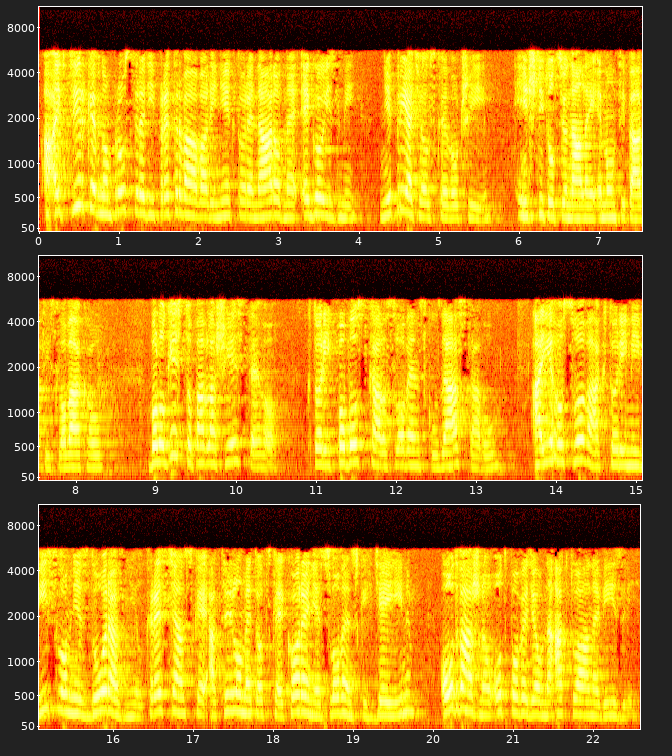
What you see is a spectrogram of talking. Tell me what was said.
a aj v cirkevnom prostredí pretrvávali niektoré národné egoizmy, nepriateľské voči inštitucionálnej emancipácii Slovákov, bolo gesto Pavla VI., ktorý poboskal slovenskú zástavu a jeho slova, ktorými výslovne zdôraznil kresťanské a cyrilometodské korene slovenských dejín, odvážnou odpoveďou na aktuálne výzvy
